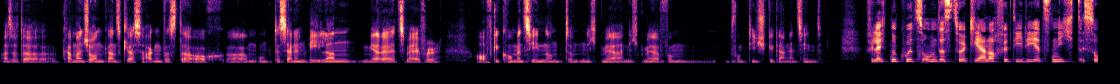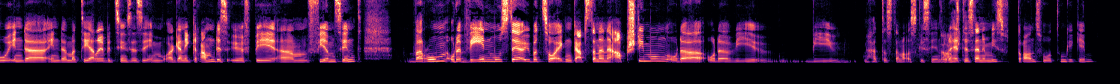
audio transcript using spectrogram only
Also da kann man schon ganz klar sagen, dass da auch ähm, unter seinen Wählern mehrere Zweifel aufgekommen sind und, und nicht mehr, nicht mehr vom, vom Tisch gegangen sind. Vielleicht nur kurz, um das zu erklären, auch für die, die jetzt nicht so in der, in der Materie beziehungsweise im Organigramm des ÖFB ähm, Firmen sind. Warum oder wen musste er überzeugen? Gab es dann eine Abstimmung oder, oder wie, wie hat das dann ausgesehen? Oder hätte es ein Misstrauensvotum gegeben?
